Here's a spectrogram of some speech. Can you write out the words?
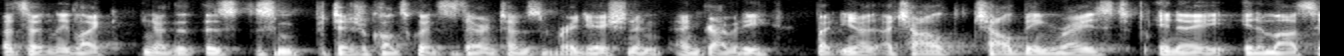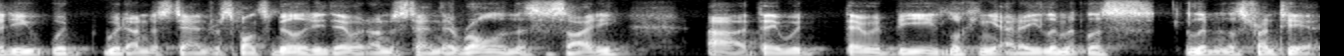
but certainly like you know there's, there's, some potential consequences there in terms of radiation and, and, gravity. But you know a child child being raised in a in a Mars city would would understand responsibility. They would understand their role in the society. Uh, they would they would be looking at a limitless limitless frontier.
